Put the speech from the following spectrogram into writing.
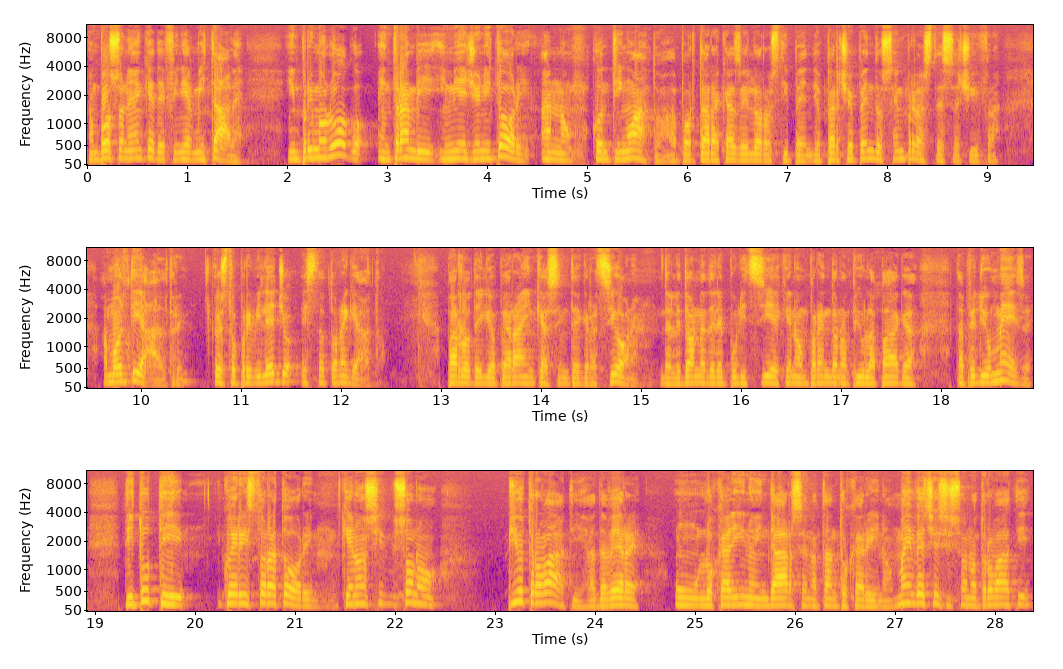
Non posso neanche definirmi tale, in primo luogo, entrambi i miei genitori hanno continuato a portare a casa il loro stipendio, percependo sempre la stessa cifra. A molti altri questo privilegio è stato negato. Parlo degli operai in cassa integrazione, delle donne delle pulizie che non prendono più la paga da più di un mese, di tutti quei ristoratori che non si sono più trovati ad avere un localino in Darsena tanto carino, ma invece si sono trovati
